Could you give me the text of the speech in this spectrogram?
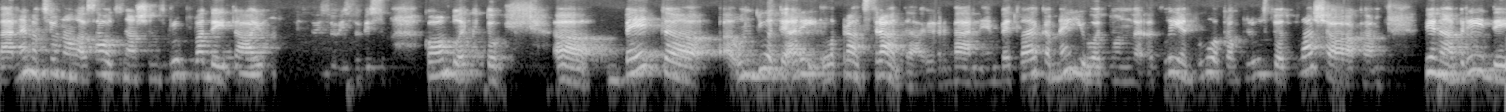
bērnu emocionālās audzināšanas grupu vadītāju visu, visu komplektu. Uh, bet, uh, un ļoti arī labprāt strādāju ar bērniem, bet laikam ejot un klientu lokam kļūstot plašākam, vienā brīdī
